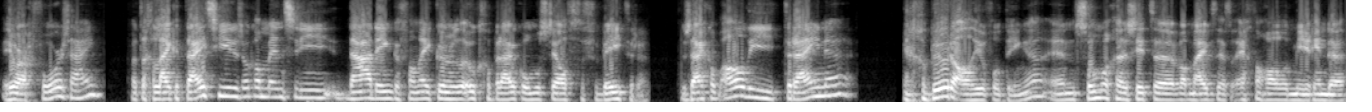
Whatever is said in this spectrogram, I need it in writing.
heel erg voor zijn. Maar tegelijkertijd zie je dus ook al mensen die nadenken van, hey, kunnen we dat ook gebruiken om onszelf te verbeteren? Dus eigenlijk op al die terreinen gebeuren al heel veel dingen. En sommige zitten, wat mij betreft, echt nog wel wat meer in de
